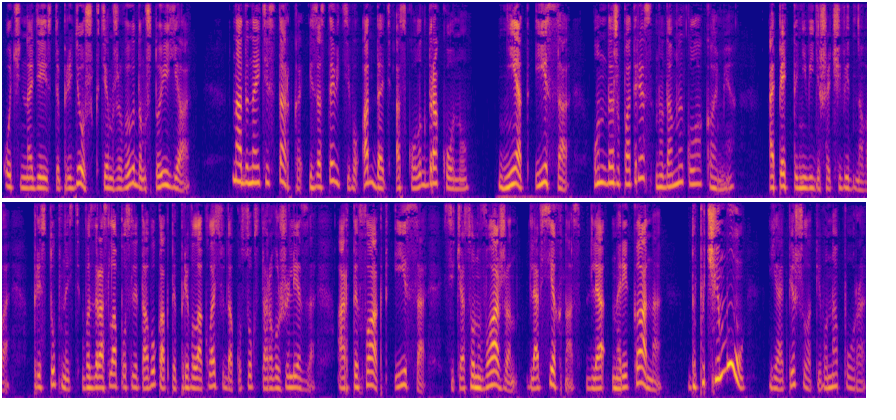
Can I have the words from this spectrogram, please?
Очень надеюсь, ты придешь к тем же выводам, что и я. Надо найти Старка и заставить его отдать осколок дракону. «Нет, Иса!» Он даже потряс надо мной кулаками. «Опять ты не видишь очевидного. Преступность возросла после того, как ты приволокла сюда кусок старого железа. Артефакт, Иса. Сейчас он важен для всех нас, для Нарикана». «Да почему?» Я опешила от его напора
